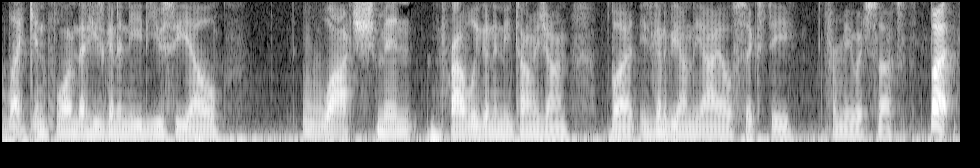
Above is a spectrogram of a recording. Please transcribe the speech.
like informed that he's gonna need UCL watchman. Probably gonna need Tommy John, but he's gonna be on the IL sixty for me, which sucks. But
